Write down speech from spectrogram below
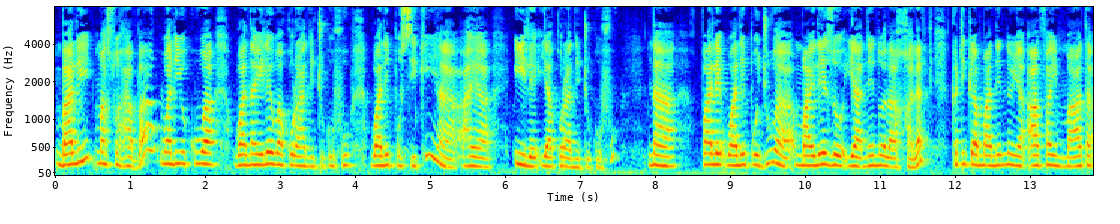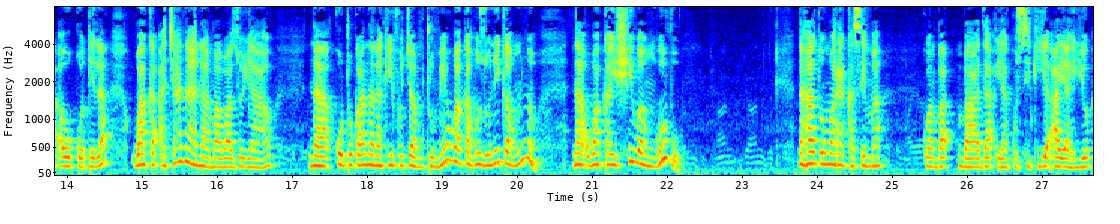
Bali masahaba waliokuwa wanaelewa qurani tukufu waliposikia aya ile ya qurani tukufu na pale walipojua maelezo ya neno la khalat katika maneno ya afai mata au kotela wakaachana na mawazo yao na kutokana na kifo cha mtume wakahuzunika mno na wakaishiwa nguvu. Na hata umar akasema kwamba baada ya kusikia aya hiyo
